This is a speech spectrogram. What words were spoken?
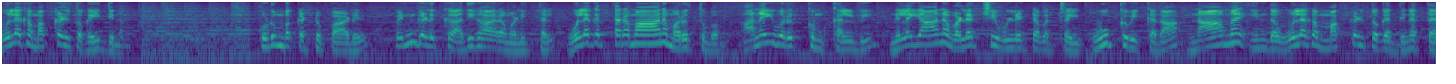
உலக மக்கள் தொகை தினம் குடும்ப கட்டுப்பாடு பெண்களுக்கு அதிகாரம் அளித்தல் உலகத்தரமான மருத்துவம் அனைவருக்கும் கல்வி நிலையான வளர்ச்சி உள்ளிட்டவற்றை ஊக்குவிக்க தான் நாம இந்த உலக மக்கள் தொகை தினத்தை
